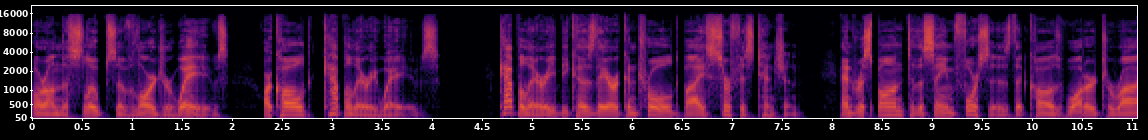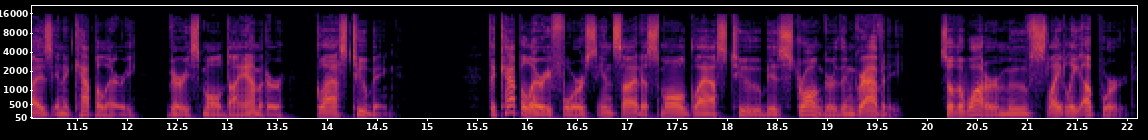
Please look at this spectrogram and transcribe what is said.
or on the slopes of larger waves, are called capillary waves. Capillary because they are controlled by surface tension and respond to the same forces that cause water to rise in a capillary, very small diameter, glass tubing. The capillary force inside a small glass tube is stronger than gravity, so the water moves slightly upward.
